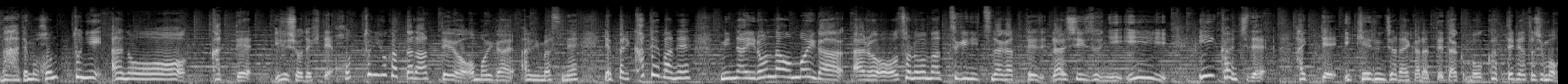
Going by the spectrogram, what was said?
まあでも本当に、あのー勝って優勝できて本当に良かったなっていう思いがありますね。やっぱり勝てばねみんないろんな思いが、あのーそのまま次につながって来シーズンにいいいい感じで入っていけるんじゃないかなってだもう勝手に私も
